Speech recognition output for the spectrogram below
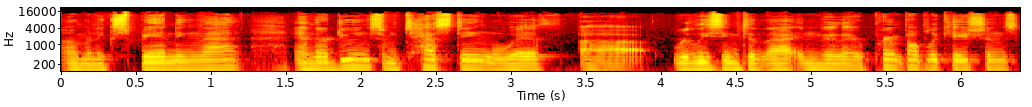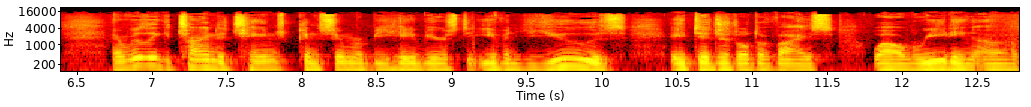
um, and expanding that. And they're doing some testing with uh, releasing to that into their print publications and really trying to change consumer behaviors to even use a digital device while reading a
